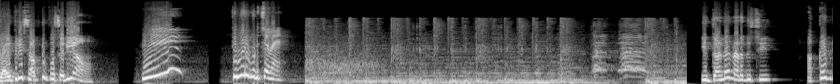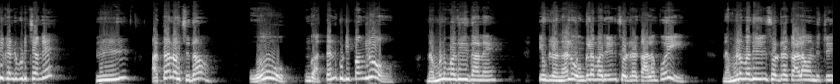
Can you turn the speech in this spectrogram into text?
காயத்ரி சாப்பிட்டு போ சரியா? ம்? திமிர் பிடிச்சவன். இதாண்டா நடந்துச்சு. அக்கா எப்படி கண்டுபிடிச்சாங்க? ம் அத்தான வச்சுதான். ஓ உங்க அத்தன் குடிப்பாங்களோ நம்மள மாதிரி தானே இவ்வளவு நாள் உங்கள மாதிரின்னு சொல்ற காலம் போய் நம்மள மாதிரின்னு சொல்ற காலம் வந்துட்டு.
